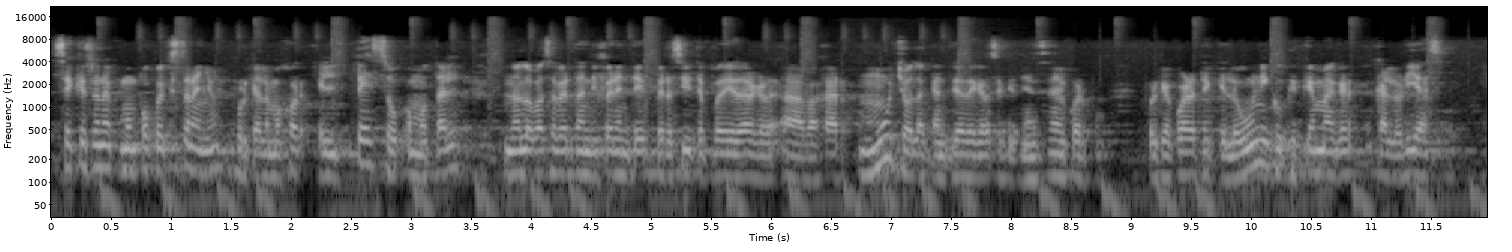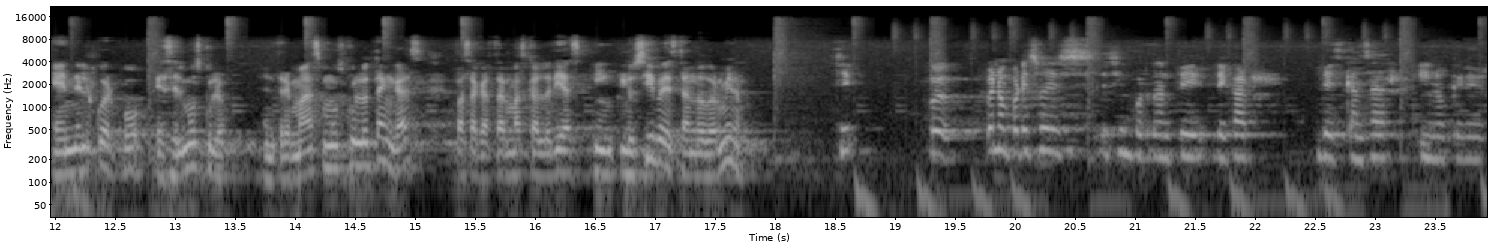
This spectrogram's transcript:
Sé que suena como un poco extraño, porque a lo mejor el peso como tal no lo vas a ver tan diferente, pero sí te puede ayudar a bajar mucho la cantidad de grasa que tienes en el cuerpo. Porque acuérdate que lo único que quema calorías en el cuerpo es el músculo. Entre más músculo tengas, vas a gastar más calorías, inclusive estando dormido. Sí. Bueno, por eso es, es importante dejar descansar y no querer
